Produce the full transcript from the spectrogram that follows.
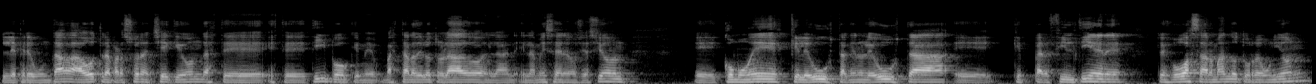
le preguntaba a otra persona, che, ¿qué onda este, este tipo que me va a estar del otro lado en la, en la mesa de negociación? Eh, ¿Cómo es? ¿Qué le gusta? ¿Qué no le gusta? ¿Qué perfil tiene? Entonces vos vas armando tu reunión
